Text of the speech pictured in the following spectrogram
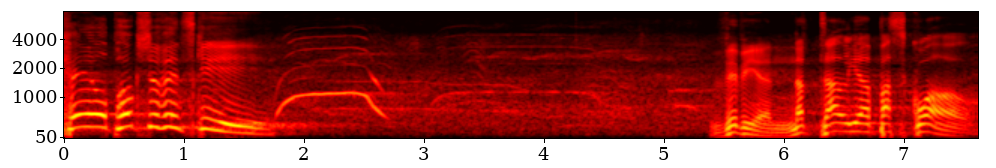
Kale Pokshavinsky. Vivian Natalia Pascual.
